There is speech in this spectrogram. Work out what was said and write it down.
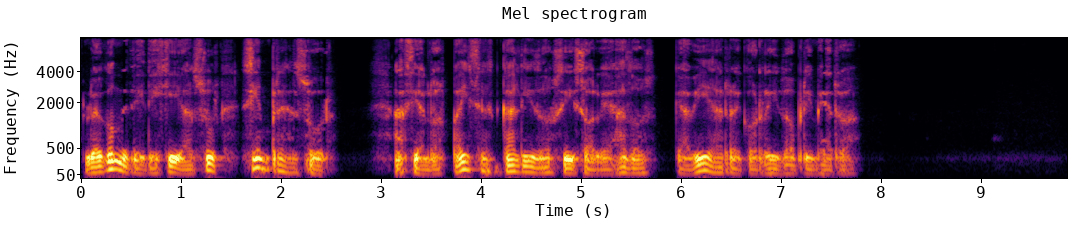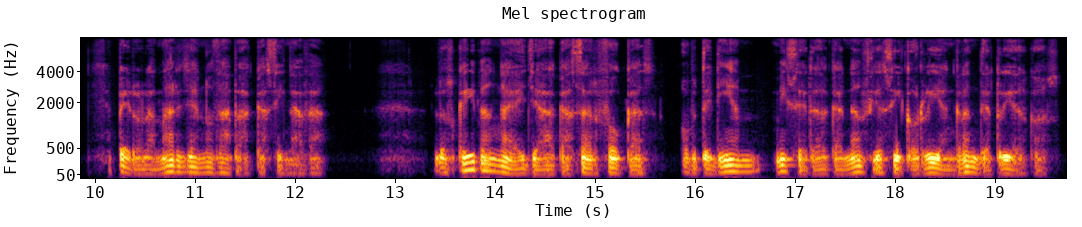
Luego me dirigí al sur, siempre al sur, hacia los países cálidos y soleados que había recorrido primero. Pero la mar ya no daba casi nada. Los que iban a ella a cazar focas obtenían míseras ganancias y corrían grandes riesgos.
